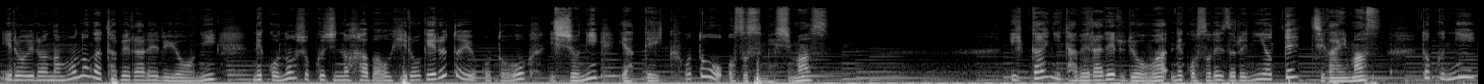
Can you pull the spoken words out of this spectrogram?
いろいろなものが食べられるように猫の食事の幅を広げるということを一緒にやっていくことをお勧めします。1回に食べられる量は猫それぞれによって違います。特に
